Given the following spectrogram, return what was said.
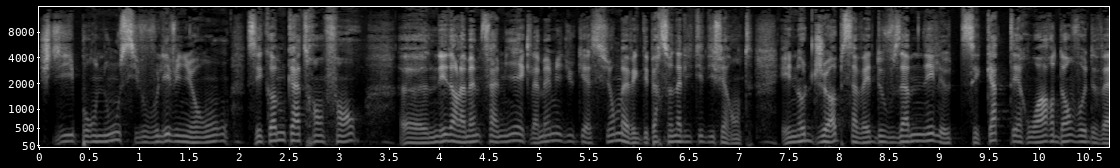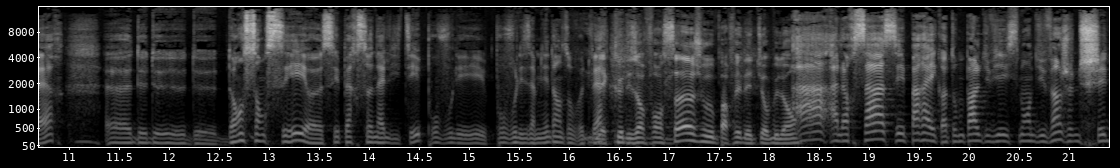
Je dis pour nous, si vous voulez vigneron, c'est comme quatre enfants nés dans la même famille avec la même éducation, mais avec des personnalités différentes. Et notre job, ça va être de vous amener le, ces quatre terroirs dans votre verre, euh, de d'encenser de, euh, ces personnalités pour vous les pour vous les amener dans votre verre. Il n'y a que des enfants sages ou parfois des turbulents? Ah, alors ça, c'est pareil. Quand on parle du vieillissement du vin, je ne sais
